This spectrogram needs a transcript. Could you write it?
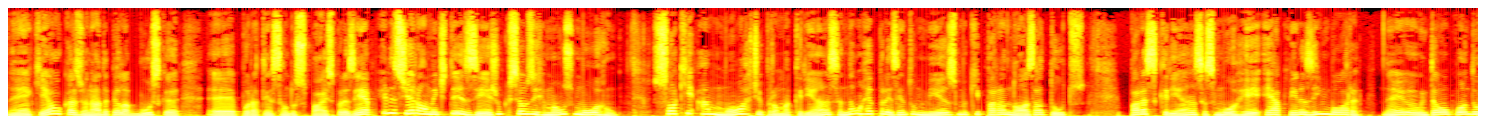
né, que é ocasionada pela busca é, por atenção dos pais, por exemplo, eles geralmente desejam que seus irmãos morram. Só que a morte para uma criança não representa o mesmo que para nós adultos. Para as crianças, morrer é apenas ir embora. Né? Então, quando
